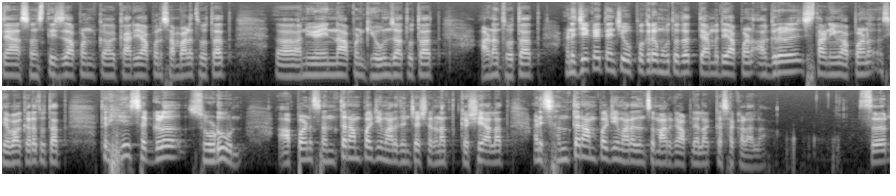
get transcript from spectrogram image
त्या संस्थेचं आपण क कार्य आपण सांभाळत होतात. अनुयायींना आपण घेऊन जात होतात आणत होतात. आणि जे काही त्यांचे उपक्रम होत होतात त्यामध्ये आपण अग्रस्थानी आपण सेवा करत होतात. तर हे सगळं सोडून आपण संत रामपालजी महाराजांच्या शरणात कसे आलात? आणि संत रामपालजी महाराजांचा मार्ग आपल्याला कसा कळाला? सर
